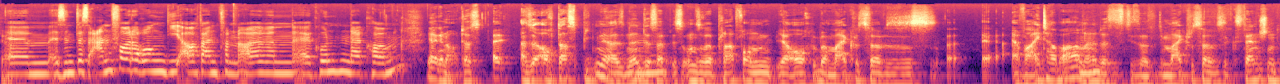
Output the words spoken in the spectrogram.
Ja. Ähm, sind das Anforderungen, die auch dann von euren äh, Kunden da kommen? Ja, genau. Das, äh, also auch das bieten wir. Also, ne? mhm. Deshalb ist unsere Plattform ja auch über Microservices äh, erweiterbar. Ne? Mhm. Das ist diese die Microservice Extension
